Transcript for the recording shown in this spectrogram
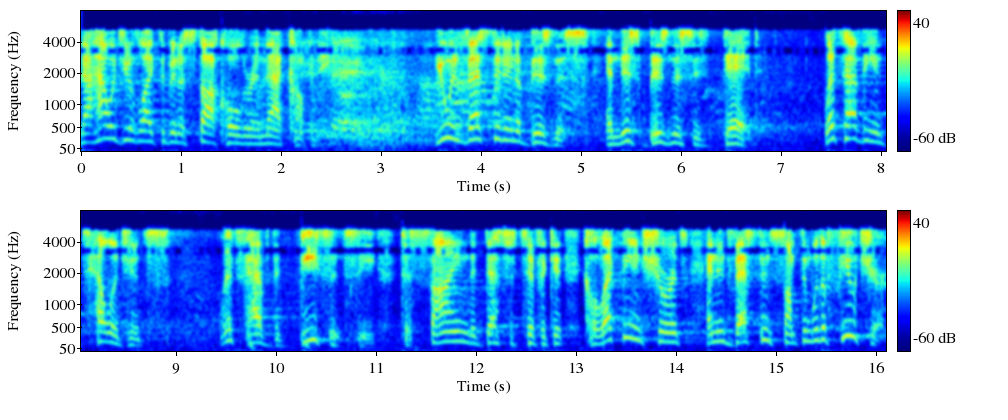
Now, how would you have liked to have been a stockholder in that company? You invested in a business, and this business is dead. Let's have the intelligence, let's have the decency to sign the death certificate, collect the insurance, and invest in something with a future.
